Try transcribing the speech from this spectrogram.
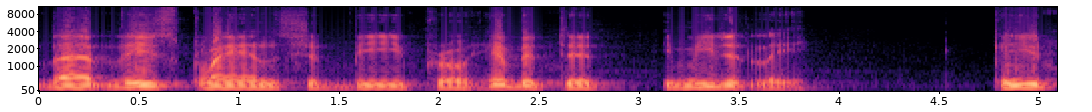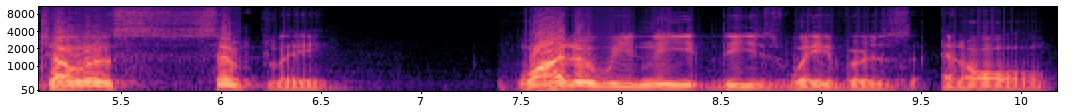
that these plans should be prohibited immediately. Can you tell us simply why do we need these waivers at all,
